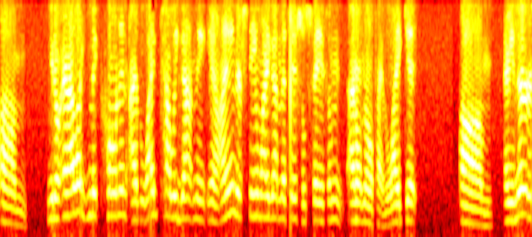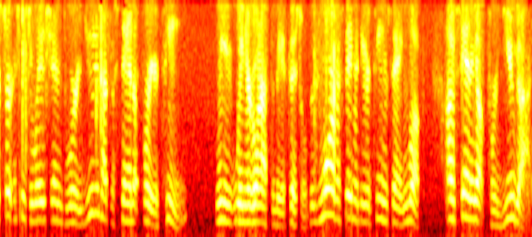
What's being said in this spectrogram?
Um, you know, and I like Mick Cronin. I liked how he got in the, you know, I understand why he got in the official's face. I'm, I don't know if I like it. Um, I mean, there are certain situations where you just have to stand up for your team when, you, when you're going after the officials. It's more of a statement to your team saying, look, I'm standing up for you guys.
